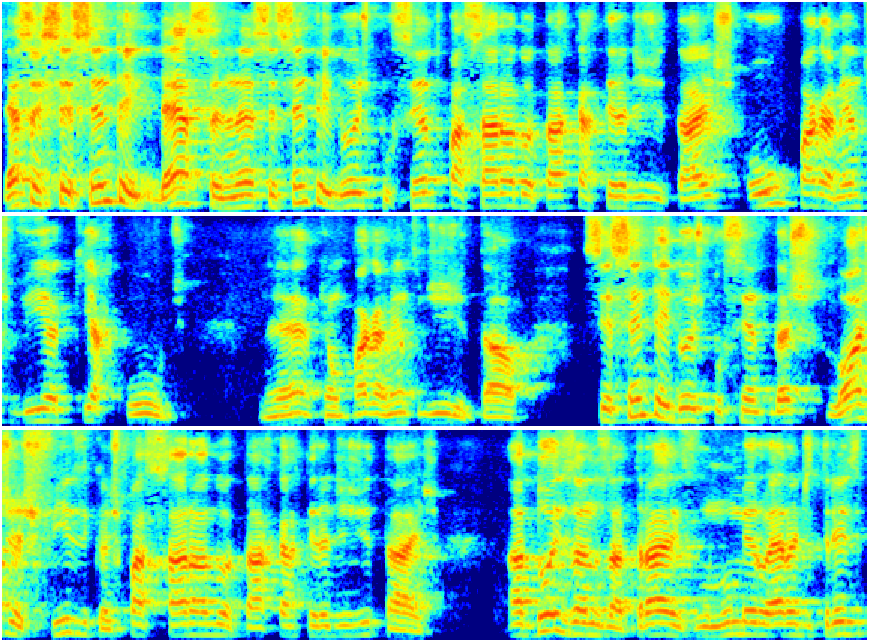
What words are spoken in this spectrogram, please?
Dessas, 60, dessas né, 62% passaram a adotar carteiras digitais ou pagamento via QR Code, né, que é um pagamento digital. 62% das lojas físicas passaram a adotar carteiras digitais. Há dois anos atrás, o número era de 13%,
